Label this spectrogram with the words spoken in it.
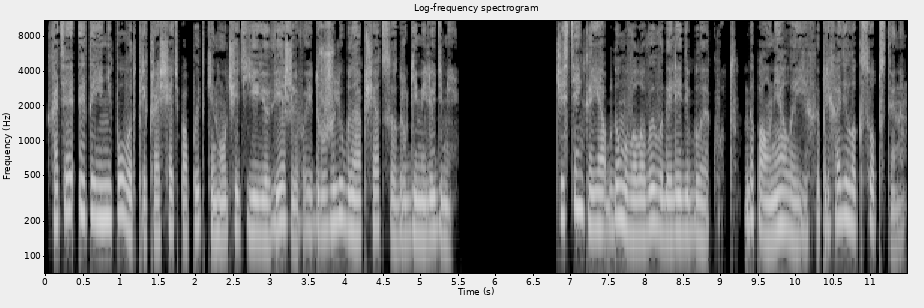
Хотя это и не повод прекращать попытки научить ее вежливо и дружелюбно общаться с другими людьми. Частенько я обдумывала выводы леди Блэквуд, дополняла их и приходила к собственным,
